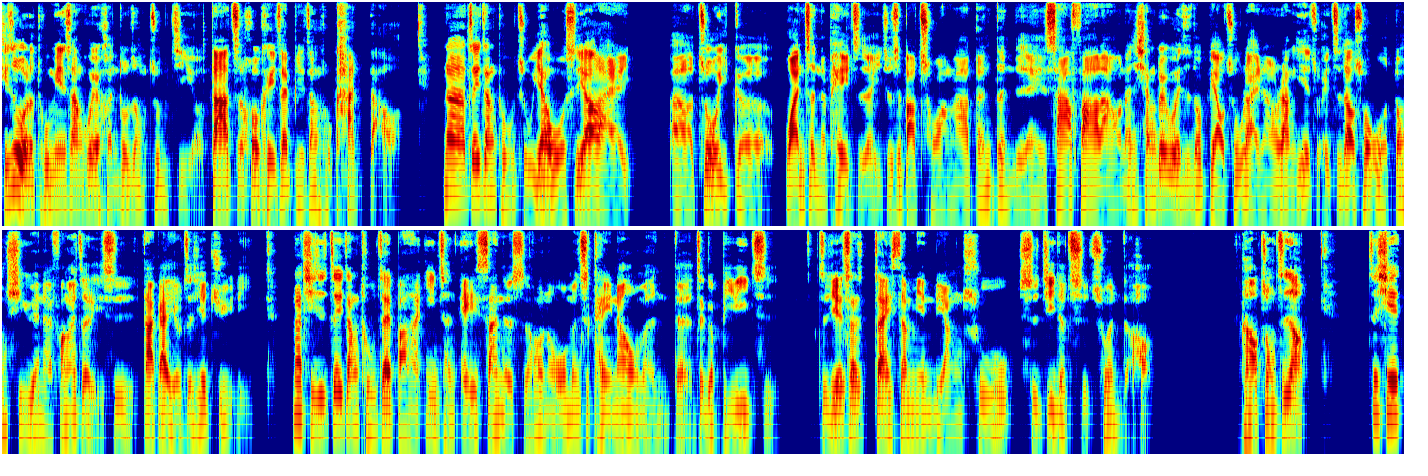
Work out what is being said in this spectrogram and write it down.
其实我的图面上会有很多这种注记哦，大家之后可以在别张图看到哦。那这张图主要我是要来呃做一个完整的配置而已，就是把床啊等等的沙发啦，那相对位置都标出来，然后让业主诶知道说我东西原来放在这里是大概有这些距离。那其实这张图在把它印成 A 三的时候呢，我们是可以拿我们的这个比例尺直接在在上面量出实际的尺寸的齁。好，总之哦。这些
